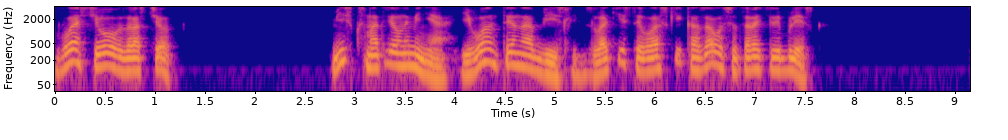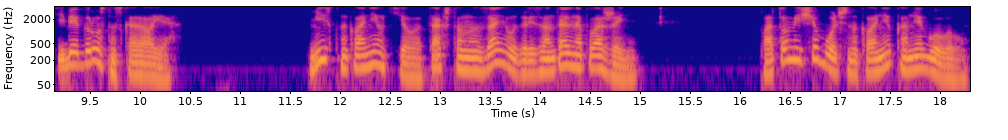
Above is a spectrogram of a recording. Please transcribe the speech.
Власть его возрастет. Миск смотрел на меня, его антенны обвисли, золотистые волоски, казалось, утратили блеск. «Тебе грустно», — сказал я. Миск наклонил тело, так что оно заняло горизонтальное положение. Потом еще больше наклонил ко мне голову.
